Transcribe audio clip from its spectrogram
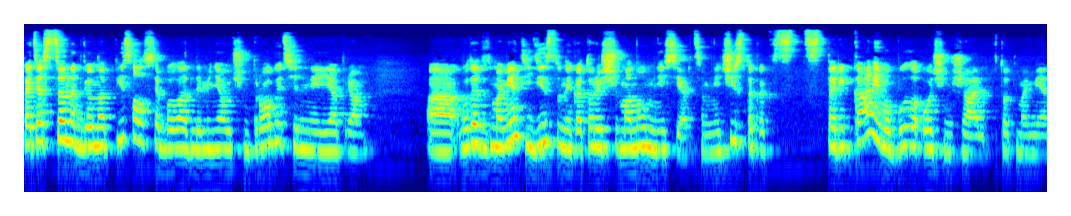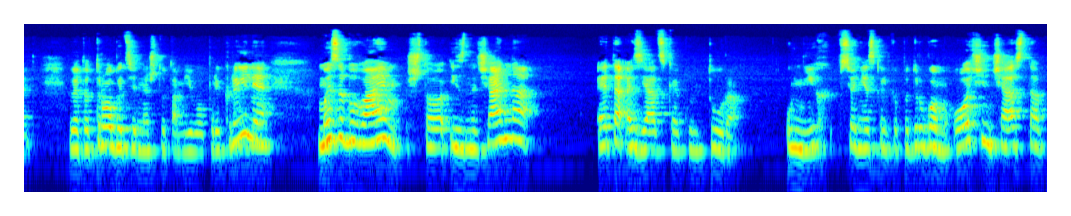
Хотя сцена, где он описался, была для меня очень трогательной, и я прям... А, вот этот момент единственный, который щеманул мне сердце. Мне чисто как старика его было очень жаль в тот момент. Вот это трогательно, что там его прикрыли. Мы забываем, что изначально это азиатская культура у них все несколько по-другому. Очень часто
